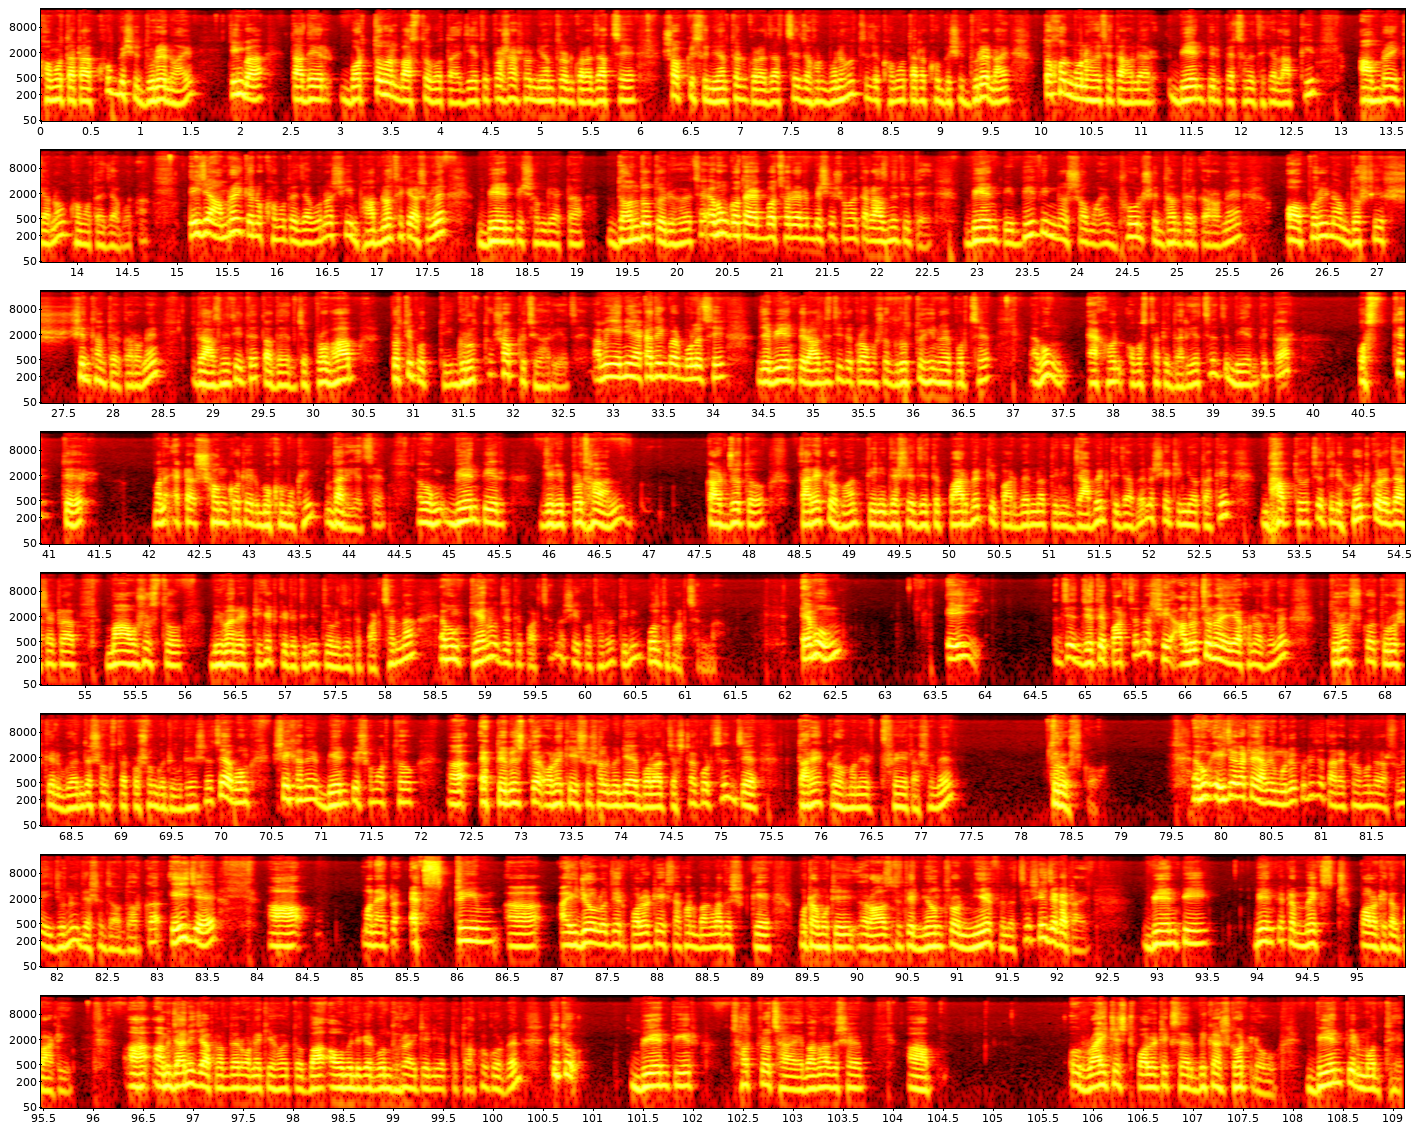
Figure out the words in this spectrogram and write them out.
ক্ষমতাটা খুব বেশি দূরে নয়, কিংবা তাদের বর্তমান বাস্তবতায় যেহেতু প্রশাসন নিয়ন্ত্রণ করা যাচ্ছে সব কিছু নিয়ন্ত্রণ করা যাচ্ছে, যখন মনে হচ্ছে যে, ক্ষমতাটা খুব বেশি দূরে নয়, তখন মনে হয়েছে তাহলে আর বিএনপির পেছনে থেকে লাভ কি? আমরাই কেন ক্ষমতায় যাব না? এই যে, আমরাই কেন ক্ষমতায় যাব না, সেই ভাবনা থেকে আসলে বিএনপির সঙ্গে একটা দ্বন্দ্ব তৈরি হয়েছে এবং গত এক বছরের বেশি সময়কার রাজনীতিতে বিএনপি বিভিন্ন সময় ভুল সিদ্ধান্তের কারণে, অপরিণামদর্শীর সিদ্ধান্তের কারণে রাজনীতিতে তাদের যে প্রভাব, প্রতিপত্তি, গুরুত্ব সব কিছু হারিয়েছে। আমি এ নিয়ে একাধিকবার বলেছি যে বিএনপি রাজনীতিতে ক্রমশ গুরুত্বহীন হয়ে পড়ছে এবং এখন অবস্থাটি দাঁড়িয়েছে যে বিএনপি তার অস্তিত্বের মানে একটা সংকটের মুখোমুখি দাঁড়িয়েছে এবং বিএনপির যিনি প্রধান কার্যত তারেক রহমান তিনি দেশে যেতে পারবেন কি পারবেন না, তিনি যাবেন কি যাবেন না, সেটি নিয়েও তাকে ভাবতে হচ্ছে। তিনি হুট করে যাস একটা মা অসুস্থ বিমানের টিকিট কেটে তিনি চলে যেতে পারছেন না এবং কেন যেতে পারছেন না সেই কথাটা তিনি বলতে পারছেন না। এবং এই যে যেতে পারছেন না সেই আলোচনায় এখন আসলে তুরস্ক, তুরস্কের গোয়েন্দা সংস্থার প্রসঙ্গটি উঠে এসেছে এবং সেখানে বিএনপি সমর্থক অ্যাক্টিভিস্টদের অনেকেই সোশ্যাল মিডিয়ায় বলার চেষ্টা করছেন যে তারেক রহমানের থ্রেট আসলে তুরস্ক। এবং এই জায়গাটায় আমি মনে করি যে তারেক রহমানের আসলে এই জন্যই দেশে যাওয়া দরকার। এই যে মানে একটা এক্সট্রিম আইডিওলজির পলিটিক্স এখন বাংলাদেশকে মোটামুটি রাজনীতির নিয়ন্ত্রণ নিয়ে ফেলেছে, সেই জায়গাটায় বিএনপি বিএনপি একটা মিক্সড পলিটিক্যাল পার্টি আমি জানি যে আপনাদের অনেকে হয়তো বা আওয়ামী লীগের বন্ধুরা এটা নিয়ে একটা তর্ক করবেন, কিন্তু বিএনপির ছত্রছায় বাংলাদেশে আহ, রাইটিস্ট পলিটিক্সের বিকাশ ঘটলেও বিএনপির মধ্যে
